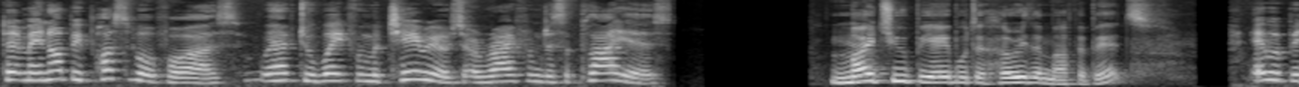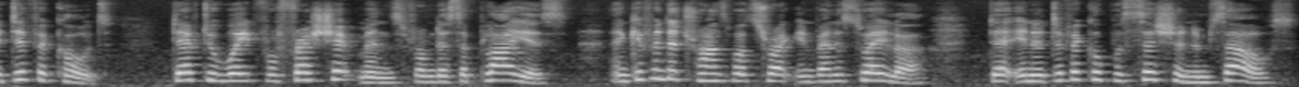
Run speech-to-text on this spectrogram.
That may not be possible for us. We have to wait for materials to arrive from the suppliers. Might you be able to hurry them up a bit? It would be difficult. They have to wait for fresh shipments from their suppliers, and given the transport strike in Venezuela, they're in a difficult position themselves.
